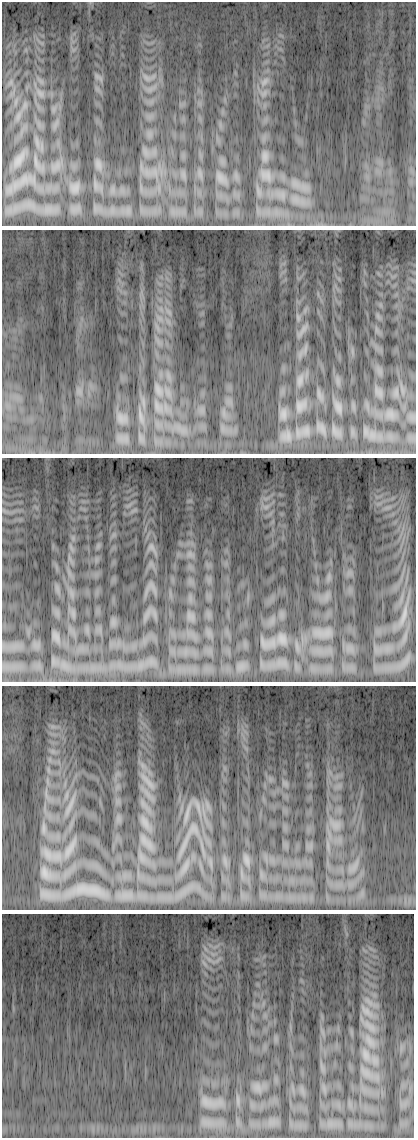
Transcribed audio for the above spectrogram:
pero la han hecho diventar otra cosa, esclavitud. Bueno, han hecho el, el separar. El separación. Entonces, eco que María, eh, hecho María Magdalena con las otras mujeres y otros que eh, fueron andando porque fueron amenazados. Y se fueron con el famoso barco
